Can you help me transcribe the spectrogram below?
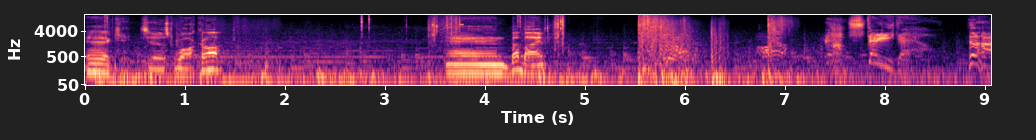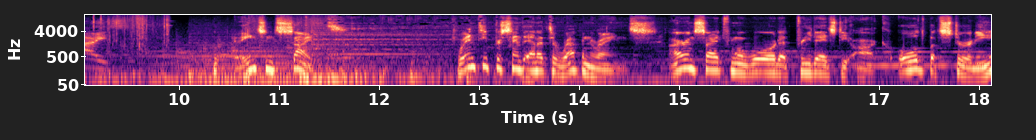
Okay, just walk up. And bye bye. Stay down! Nice! Ancient Sight. 20% added to weapon range. Iron Sight from a war that predates the Ark. Old but sturdy.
